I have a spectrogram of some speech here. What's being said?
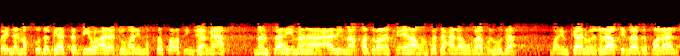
فإن المقصود بها التنبيه على جمل مختصرة جامعة من فهمها علم قدر نفعها وانفتح له باب الهدى. وإمكان إغلاق باب الضلال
